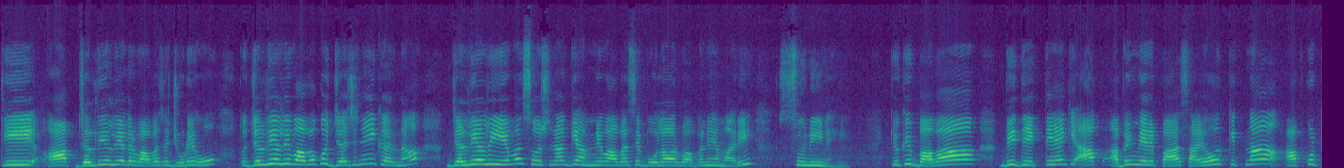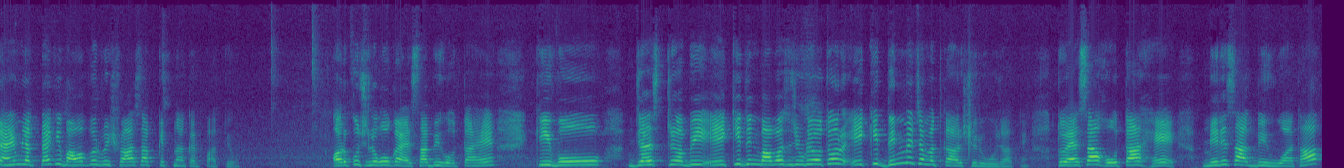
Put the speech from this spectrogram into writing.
कि आप जल्दी जल्दी अगर बाबा से जुड़े हो तो जल्दी जल्दी बाबा को जज नहीं करना। जल्दी जल्दी ये मत सोचना कि हमने बाबा से बोला और बाबा ने हमारी सुनी नहीं। क्योंकि बाबा भी देखते हैं कि आप अभी मेरे पास आए हो और कितना आपको टाइम लगता है कि बाबा पर विश्वास आप कितना कर पाते हो। और कुछ लोगों का ऐसा भी होता है कि वो जस्ट अभी एक ही दिन बाबा से जुड़े होते हैं और एक ही दिन में चमत्कार शुरू हो जाते हैं। तो ऐसा होता है। मेरे साथ भी हुआ था।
